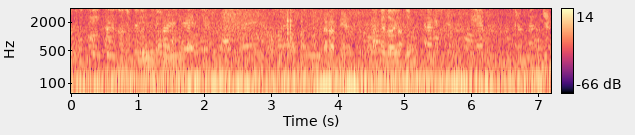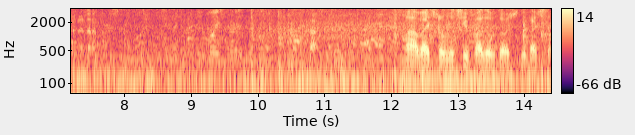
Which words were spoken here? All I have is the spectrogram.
Mhm. Teraz jest. Zagadałeś z nim? Nie, ale zaraz. А, вечором вночі падав дощ. Ну, бачите.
